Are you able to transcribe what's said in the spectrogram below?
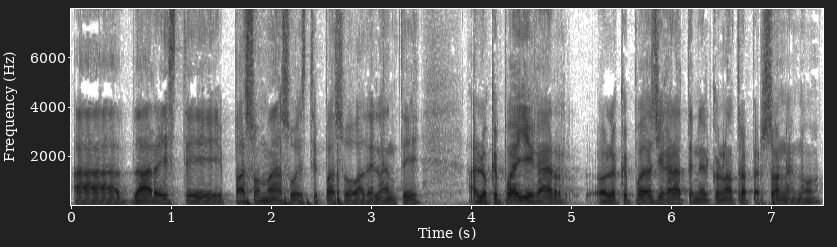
a dar este paso más o este paso adelante a lo que pueda llegar o lo que puedas llegar a tener con la otra persona, ¿no?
